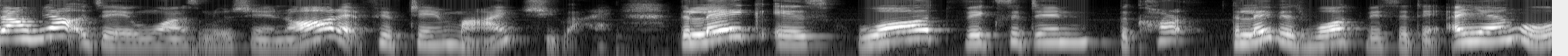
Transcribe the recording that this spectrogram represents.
တောင်မြောက်အကျယ်ဝန်းဆိုလို့ရှိရင်เนาะတဲ့15 mile ရှိပါတယ် The lake is worth visiting because the lake is worth visiting အရန်ကို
